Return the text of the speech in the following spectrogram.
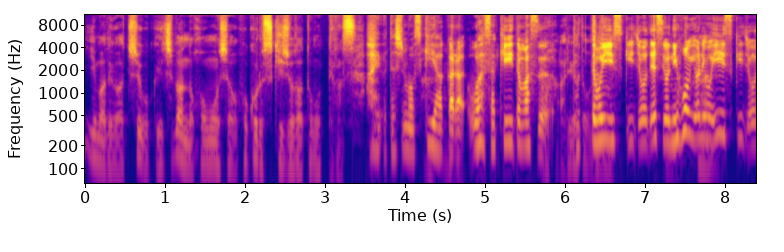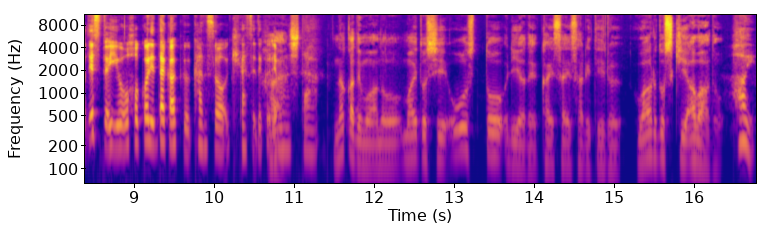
今では中国一番の訪問者を誇るスキー場だと思っています。はい、私もスキーヤーから噂聞いてます。とってもいいスキー場ですよ。日本よりもいいスキー場ですという誇り高く感想を聞かせてくれました。はい、中でもあの毎年オーストリアで開催されているワールドスキーアワード。はい。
